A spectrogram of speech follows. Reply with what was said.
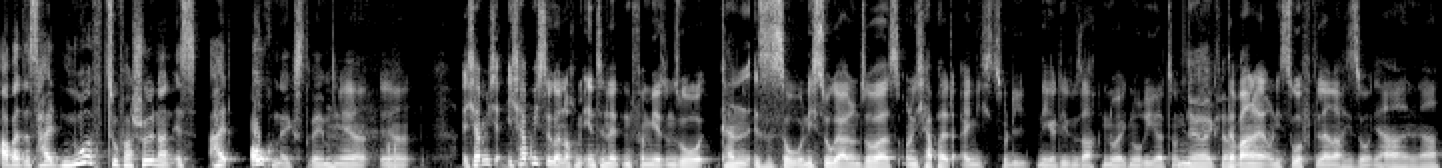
aber das halt nur zu verschönern ist halt auch ein Extrem. Ja, ja. Ich habe mich, ich hab mich sogar noch im Internet informiert und so kann, ist es so nicht so geil und sowas. Und ich habe halt eigentlich so die negativen Sachen nur ignoriert. Und Ja, klar. da waren halt auch nicht so viele, danach ich so, ja, ja.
